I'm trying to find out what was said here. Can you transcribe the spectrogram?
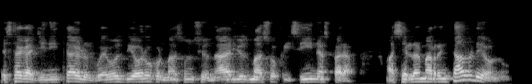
esta gallinita de los huevos de oro con más funcionarios, más oficinas para hacerla más rentable o no?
